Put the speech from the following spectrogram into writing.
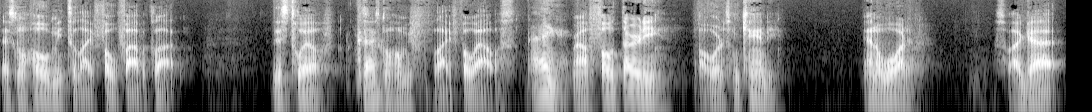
That's gonna hold me till like four, five o'clock. This twelve. Okay. So it's gonna hold me for like four hours. Dang. Around four thirty, I ordered some candy and a water. So I got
